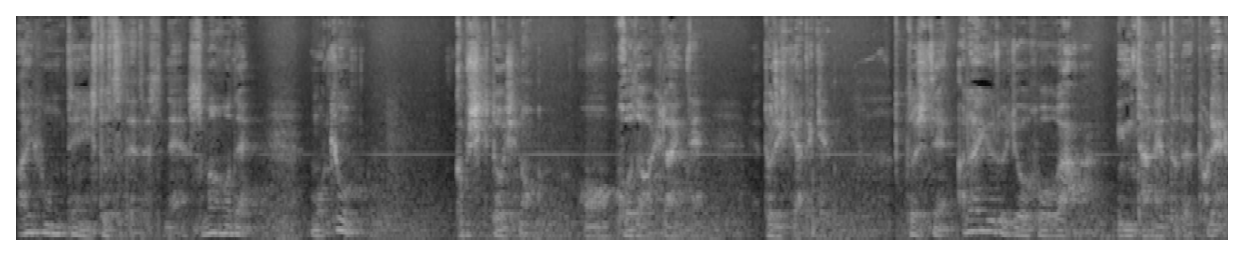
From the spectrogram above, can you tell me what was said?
iPhone10 一つでですねスマホでもう今日株式投資の口座を開いて取引ができる。そしてあらゆる情報がインターネットで取れる。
